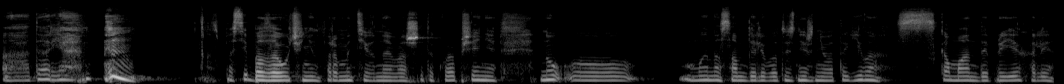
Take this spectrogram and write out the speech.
А, Дарья, Спасибо за очень информативное ваше такое общение. Ну, э, мы на самом деле вот из Нижнего Тагила с командой приехали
